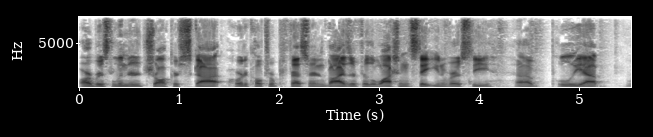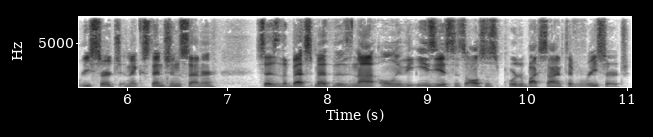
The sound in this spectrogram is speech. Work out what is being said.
Arborist Linda Chalker Scott, horticultural professor and advisor for the Washington State University uh, Puyallup Research and Extension Center, says the best method is not only the easiest, it's also supported by scientific research.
